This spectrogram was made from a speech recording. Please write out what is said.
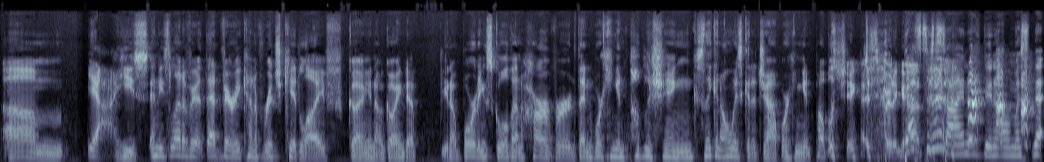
Um, yeah, he's and he's led a very, that very kind of rich kid life, going you know going to you know boarding school, then Harvard, then working in publishing because they can always get a job working in publishing. I swear to God. That's a sign of being almost. That,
